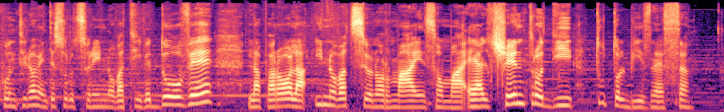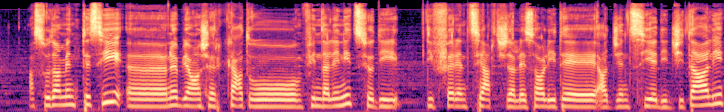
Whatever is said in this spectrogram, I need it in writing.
continuamente soluzioni innovative, dove la parola innovazione ormai insomma è al centro di tutto il business. Assolutamente sì, eh, noi abbiamo cercato fin dall'inizio di differenziarci dalle solite agenzie digitali,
